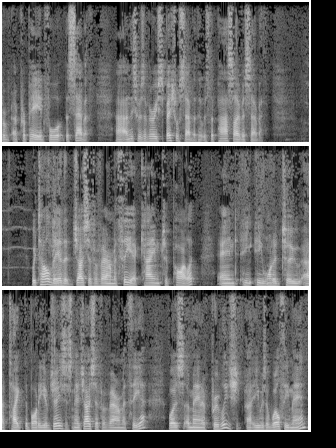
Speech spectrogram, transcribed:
uh, prepared for the Sabbath. Uh, and this was a very special Sabbath. It was the Passover Sabbath. We're told there that Joseph of Arimathea came to Pilate and he, he wanted to uh, take the body of Jesus. Now, Joseph of Arimathea was a man of privilege. Uh, he was a wealthy man.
